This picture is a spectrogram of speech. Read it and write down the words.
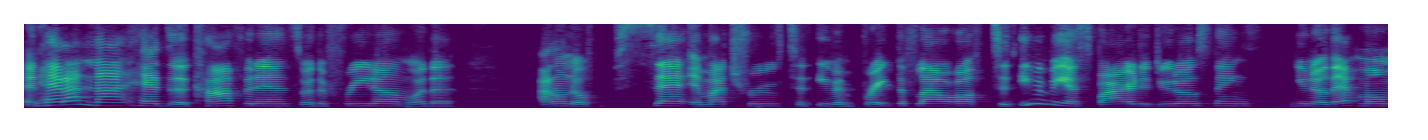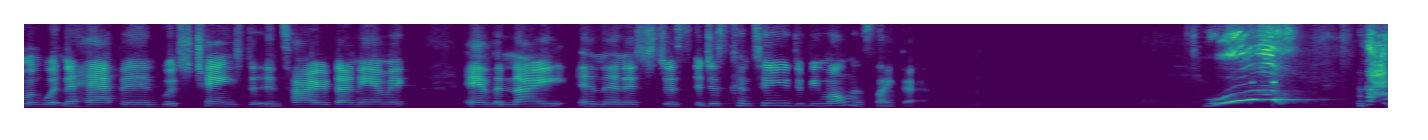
and had I not had the confidence or the freedom or the I don't know, set in my truth to even break the flower off, to even be inspired to do those things, you know, that moment wouldn't have happened, which changed the entire dynamic and the night. And then it's just, it just continued to be moments like that. Woo! I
